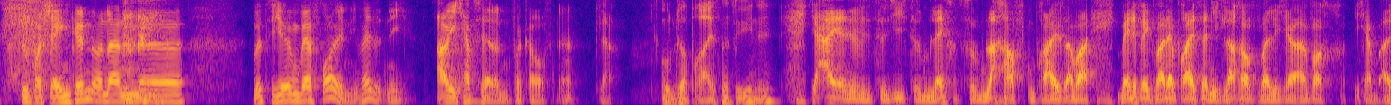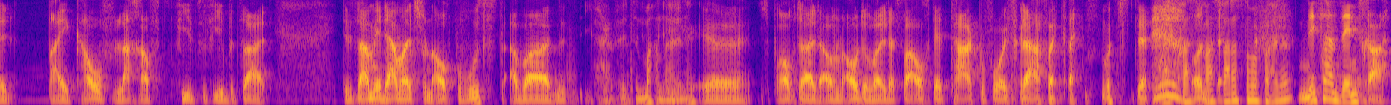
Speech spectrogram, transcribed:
zu verschenken und dann äh, wird sich irgendwer freuen. Ich weiß es nicht. Aber ich habe es ja dann verkauft, ne? Klar. Unter Preis natürlich, ne? Ja, ja, natürlich zum, Lach, zum lachhaften Preis, aber im Endeffekt war der Preis ja nicht lachhaft, weil ich ja einfach, ich habe halt bei Kauf lachhaft viel zu viel bezahlt. Das war mir damals schon auch bewusst, aber ich, Ja, willst du machen halt, ne? äh, ich brauchte halt auch ein Auto, weil das war auch der Tag, bevor ich bei der Arbeit sein musste. Was, was, Und, was war das nochmal für eine? Nissan Sentra.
